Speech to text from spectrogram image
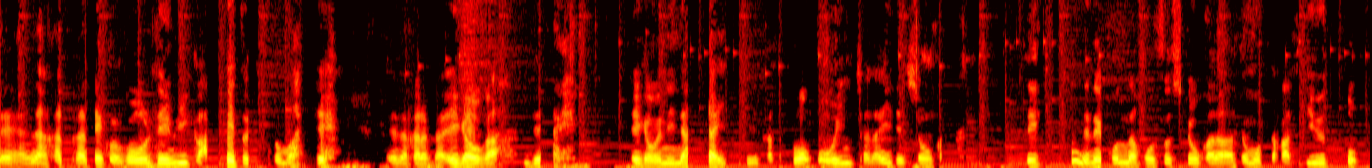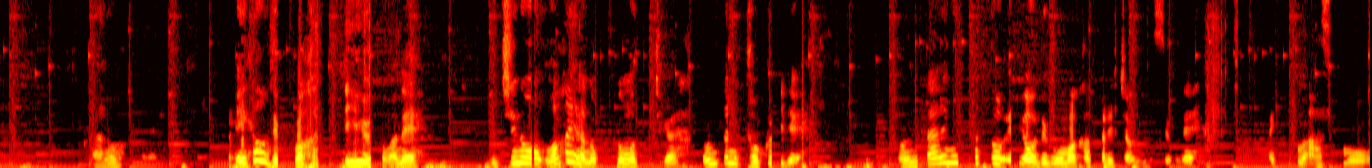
えーなかなかね、このゴールデンウィーク雨ということもあって、えーなかなか笑顔が出ない、笑顔にならないっていう方も多いんじゃないでしょうか。で、なんでね、こんな放送しようかなって思ったかっていうと、あの、笑顔でごまかっていうのがね、うちの我が家の子供たちが本当に得意で、何かと笑顔でごまかされちゃうんですよね。今日の朝も、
